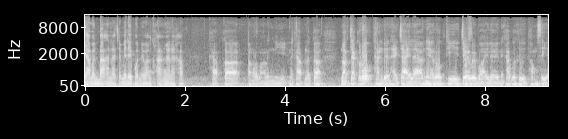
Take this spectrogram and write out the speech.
ยาบ้านๆอาจจะไม่ได้ผลในบางครั้งอะนะครับ ครับก็ต้องระวังเรื่องนี้นะครับแล้วก็นอกจากโรคทางเดินหายใจแล้วเนี่ยโรคที่เจอบ่อยๆเลยนะครับก็คือท้องเสีย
